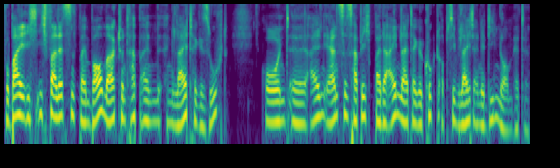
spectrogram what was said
Wobei, ich, ich war letztens beim Baumarkt und habe ein, eine Leiter gesucht. Und äh, allen Ernstes habe ich bei der einen Leiter geguckt, ob sie vielleicht eine DIN-Norm hätte.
